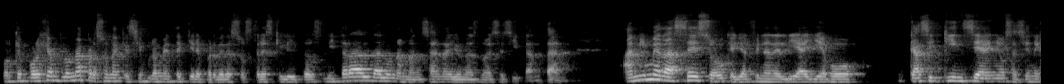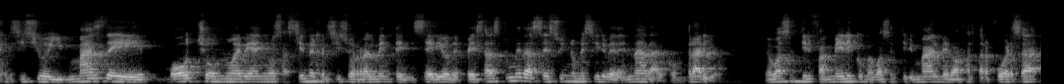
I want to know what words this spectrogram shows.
Porque, por ejemplo, una persona que simplemente quiere perder esos tres kilitos, literal, dale una manzana y unas nueces y tan tan. A mí me das eso, que yo al final del día llevo casi 15 años haciendo ejercicio y más de 8 o 9 años haciendo ejercicio realmente en serio de pesas, tú me das eso y no me sirve de nada, al contrario, me voy a sentir famélico, me voy a sentir mal, me va a faltar fuerza,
